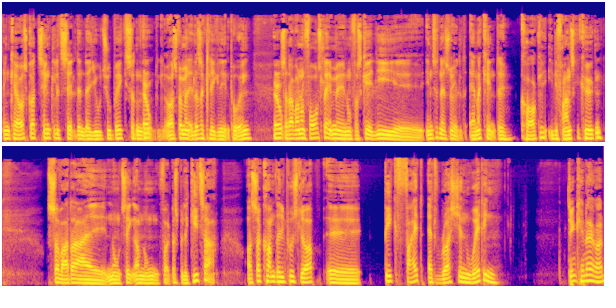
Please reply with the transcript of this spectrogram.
Den kan jo også godt tænke lidt selv, den der YouTube, ikke? Så den, Jo. også hvad man ellers har klikket ind på, ikke? Jo. Så der var nogle forslag med nogle forskellige øh, internationalt anerkendte kokke i det franske køkken. Så var der øh, nogle ting om nogle folk, der spiller guitar. Og så kom der lige pludselig op, øh, Big Fight at Russian Wedding. Den kender jeg godt.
